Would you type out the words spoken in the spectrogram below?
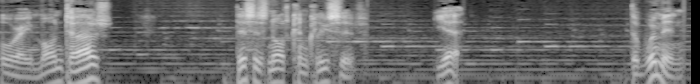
or a montage? This is not conclusive yet. The women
